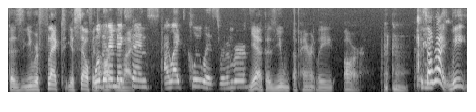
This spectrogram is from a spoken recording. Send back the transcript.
because you reflect yourself in well, the then it makes like. sense. I liked Clueless. Remember? Yeah, because you apparently are. it's all right. We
